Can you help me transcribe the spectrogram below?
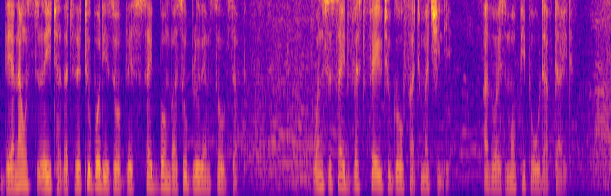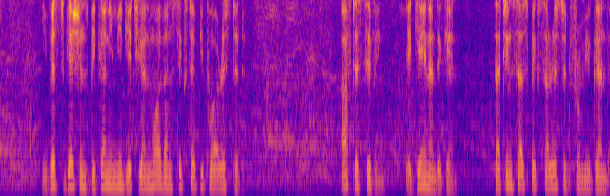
They announced later that the two bodies of the suicide bombers who blew themselves up. One suicide vest failed to go off at Makindye, otherwise more people would have died. Investigations began immediately and more than 60 people were arrested. After sieving, again and again, 13 suspects arrested from Uganda,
